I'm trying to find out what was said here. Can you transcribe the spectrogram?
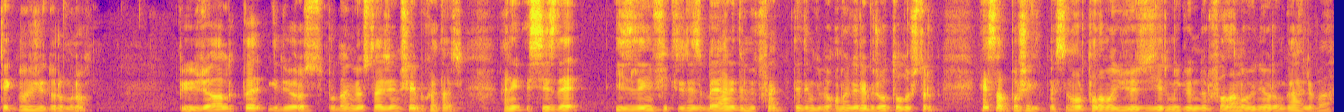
Teknoloji durumunu. Büyücü ağırlıklı gidiyoruz. Buradan göstereceğim şey bu kadar. Hani siz de izleyin fikrinizi beyan edin lütfen. Dediğim gibi ona göre bir rota oluşturup hesap boşa gitmesin. Ortalama 120 gündür falan oynuyorum galiba.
